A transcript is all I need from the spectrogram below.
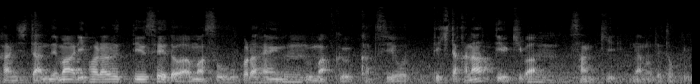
感じたんで、まあ、リファラルっていう制度はまあそこら辺うん。うまく活用できたかなっていう気はうん。3期なので特に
